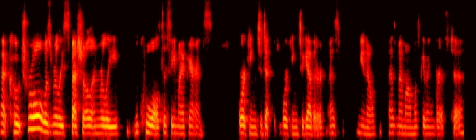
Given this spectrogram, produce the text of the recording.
that coach role was really special and really cool to see my parents working to working together as you know as my mom was giving birth to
